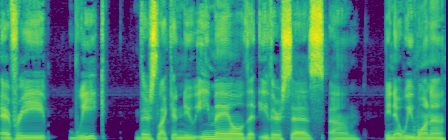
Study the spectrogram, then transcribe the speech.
every week there's like a new email that either says um, you know we want to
